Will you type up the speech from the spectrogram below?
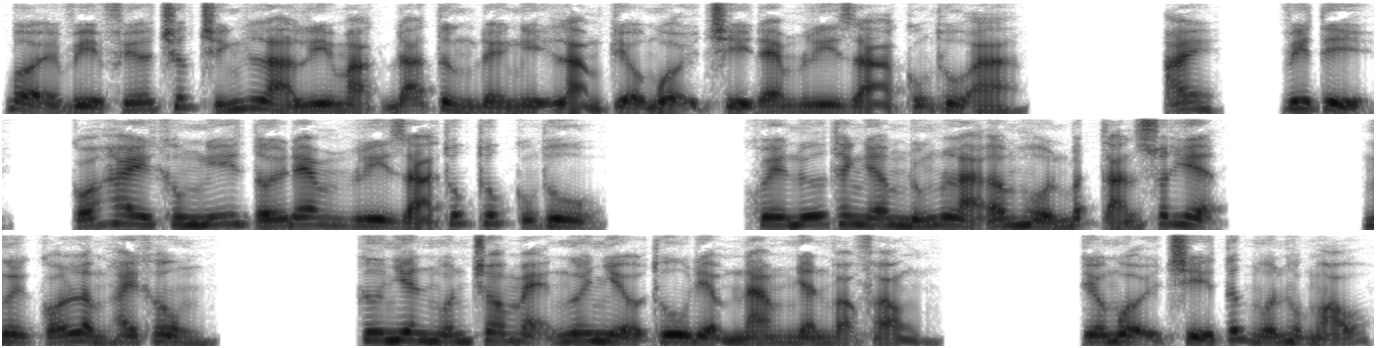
bởi vì phía trước chính là ly mạc đã từng đề nghị làm tiểu muội chỉ đem ly giả cũng thu a. Ai, vi tỷ, có hay không nghĩ tới đem ly giả thúc thúc cũng thu. Khuê nữ thanh âm đúng là âm hồn bất tán xuất hiện. Ngươi có lầm hay không? Cư nhiên muốn cho mẹ ngươi nhiều thu điểm nam nhân vào phòng. Tiêu mội chỉ tức muốn hụt máu,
